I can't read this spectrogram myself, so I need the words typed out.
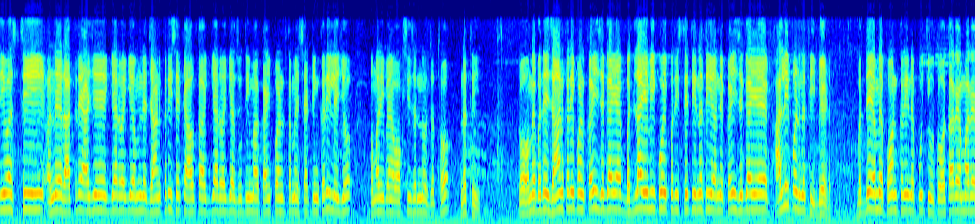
દિવસથી અને રાત્રે આજે અગિયાર વાગ્યે અમને જાણ કરી છે કે આવતા અગિયાર વાગ્યા સુધીમાં કાંઈ પણ તમે સેટિંગ કરી લેજો. અમારી પાસે ઓક્સિજનનો જથ્થો નથી. તો અમે બધે જાણ કરી પણ કઈ જગ્યાએ બદલાય એવી કોઈ પરિસ્થિતિ નથી અને કઈ જગ્યાએ ખાલી પણ નથી બેડ. બધે અમે ફોન કરીને પૂછ્યું તો અત્યારે અમારે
